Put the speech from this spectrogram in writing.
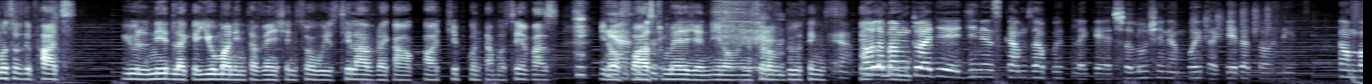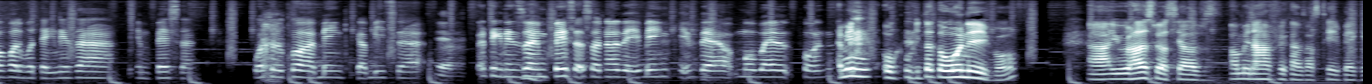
most of the parts you will need like a human intervention. So we still have like our, our cheap contable servers, you know, Yeah. for us to manage and you know and sort of do things. Yeah. things au labda in- mtu aje genius comes up with like a solution ambayo itaketa to our needs kama ambavyo walivyotengeneza mpesa watu walikuwa wa benki kabisa Yeah. watengenezewa mpesa so now they bank in their mobile phones I mean, u- ukitaka uone hivyo uh, you will ask yourselves how many Africans are still back,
